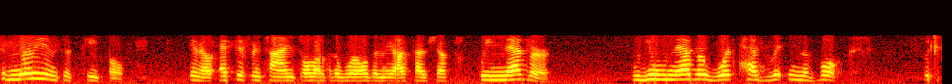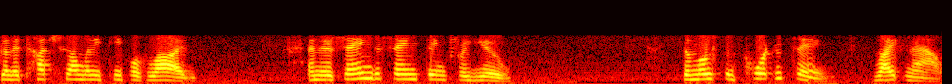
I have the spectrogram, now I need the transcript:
to millions of people, you know, at different times all over the world in the archive show. We never, you never would have written the books, which are going to touch so many people's lives. And they're saying the same thing for you. The most important thing right now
